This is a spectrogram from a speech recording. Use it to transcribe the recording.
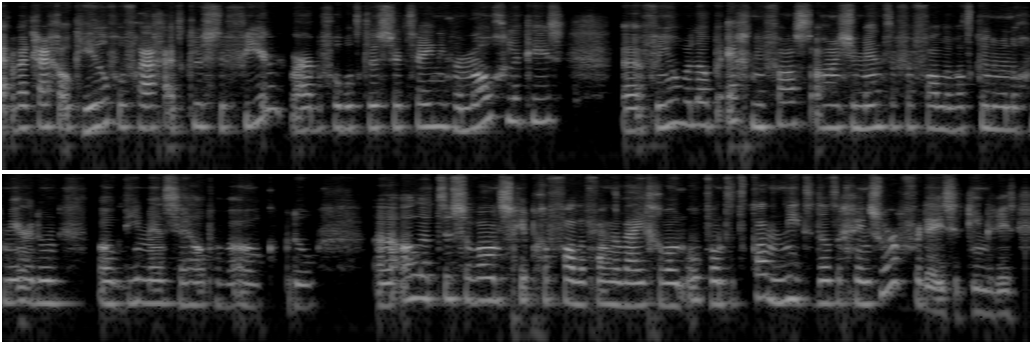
Ja, wij krijgen ook heel veel vragen uit cluster 4, waar bijvoorbeeld cluster 2 niet meer mogelijk is. Uh, van joh, we lopen echt nu vast, arrangementen vervallen, wat kunnen we nog meer doen? Ook die mensen helpen we ook. Ik bedoel, uh, alle tussenwandschipgevallen vangen wij gewoon op, want het kan niet dat er geen zorg voor deze kinderen is.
